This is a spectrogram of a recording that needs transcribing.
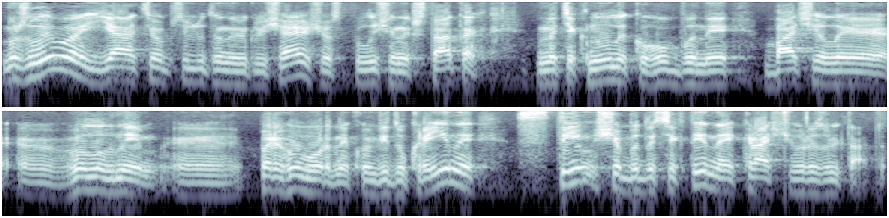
Можливо, я цього абсолютно не виключаю, що в Сполучених Штатах натякнули, кого б вони бачили е, головним е, переговорником від України з тим, щоб досягти найкращого результату.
